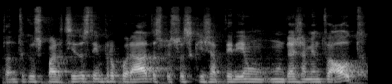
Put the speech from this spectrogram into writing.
tanto que os partidos têm procurado as pessoas que já teriam um engajamento alto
